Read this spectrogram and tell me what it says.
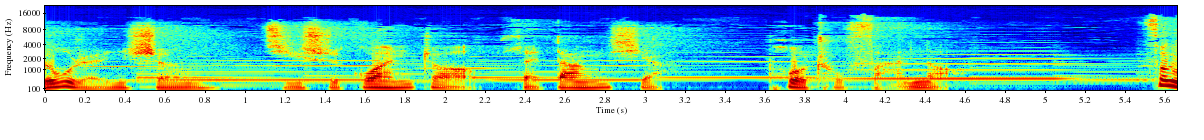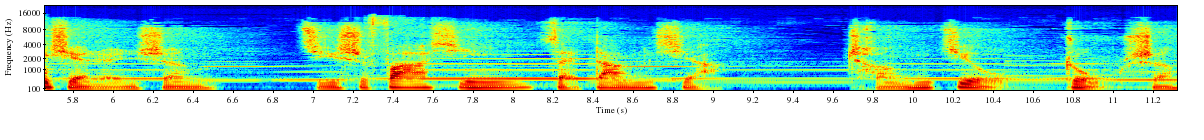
悟人生，即是关照在当下，破除烦恼，奉献人生，即是发心在当下，成就众生。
